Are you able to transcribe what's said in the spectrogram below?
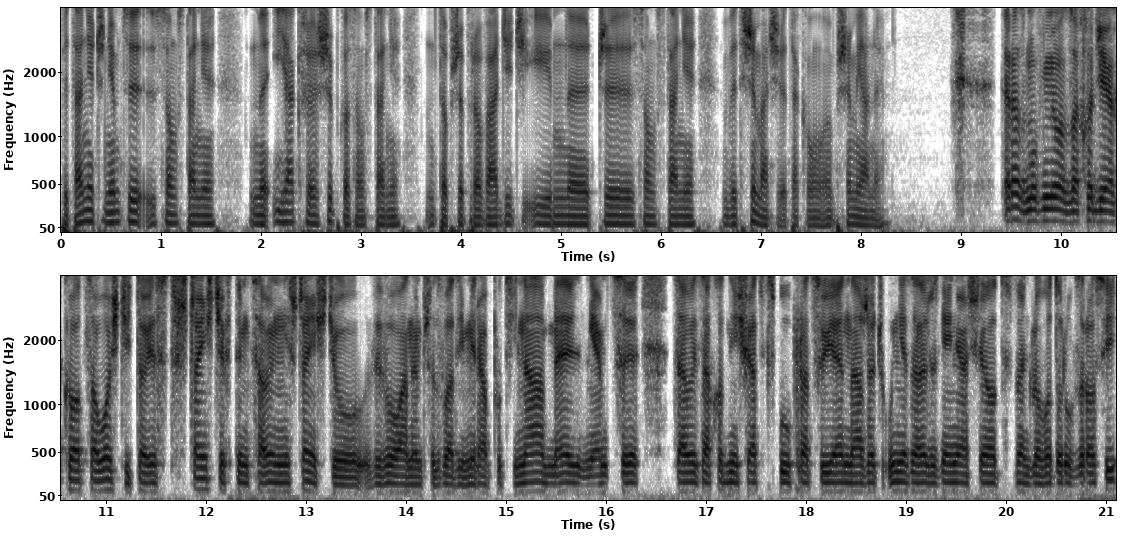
Pytanie, czy Niemcy są w stanie i jak szybko są w stanie to przeprowadzić i czy są w stanie wytrzymać taką przemianę? Teraz mówimy o Zachodzie jako o całości. To jest szczęście w tym całym nieszczęściu wywołanym przez Władimira Putina. My, Niemcy, cały zachodni świat współpracuje na rzecz uniezależnienia się od węglowodorów z Rosji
